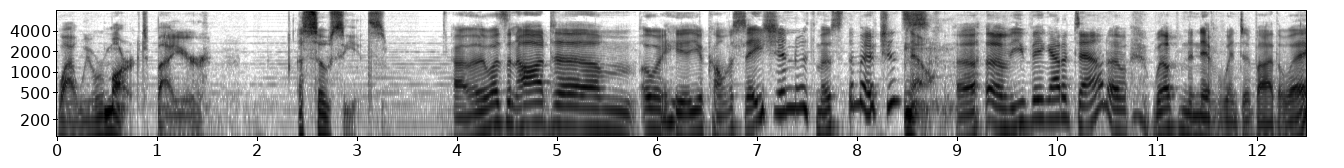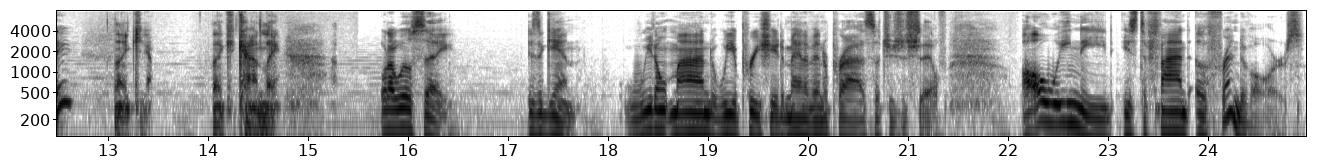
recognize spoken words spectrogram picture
why we were marked by your associates. Uh, it wasn't hard to um, overhear your conversation with most of the merchants. No. Uh, of you being out of town. Uh, welcome to Neverwinter, by the way. Thank you. Thank you kindly. What I will say is again, we don't mind, we appreciate a man of enterprise such as yourself. All we need is to find a friend of ours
